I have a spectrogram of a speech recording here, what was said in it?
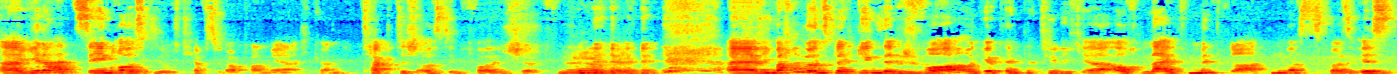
Äh, jeder hat zehn rausgesucht. Ich habe sogar ein paar mehr. Ich kann taktisch aus den Vollen schöpfen. Ja, okay. äh, die machen wir uns gleich gegenseitig vor und ihr könnt natürlich äh, auch live mitraten, was das quasi ist.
